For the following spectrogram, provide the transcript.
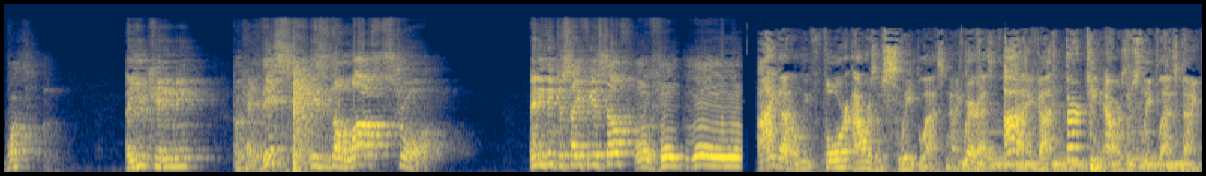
What? Are you kidding me? Okay, this is the last straw. Anything to say for yourself? I got only four hours of sleep last night, whereas I got 13 hours of sleep last night.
